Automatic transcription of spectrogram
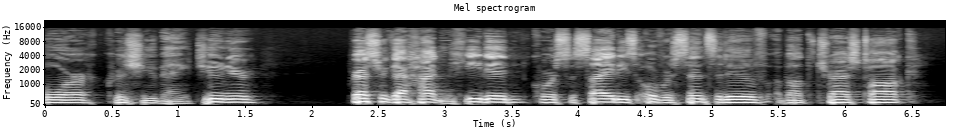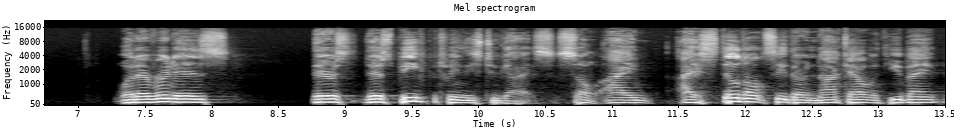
for Chris Eubank Jr. Presser got hot and heated. Of course, society's oversensitive about the trash talk. Whatever it is, there's there's beef between these two guys. So I I still don't see their knockout with Eubank.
